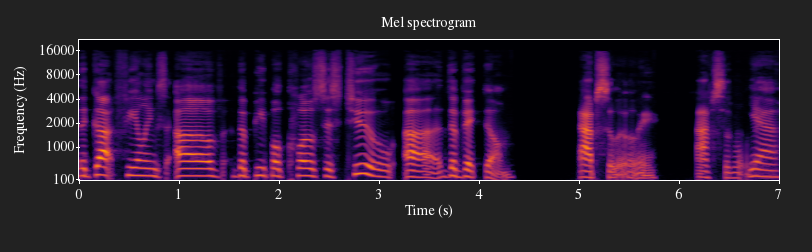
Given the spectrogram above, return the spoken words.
the gut feelings of the people closest to uh, the victim. Absolutely. Absolutely. Yeah.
